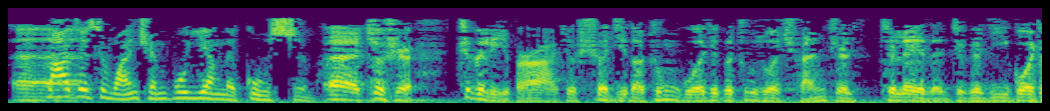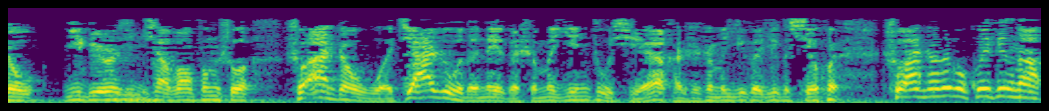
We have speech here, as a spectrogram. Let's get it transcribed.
哎那就是完全不一样的故事嘛。呃，就是这个里边啊，就涉及到中国这个著作权之之类的这个一锅粥。你比如说，你像汪峰说说，按照我加入的那个什么音著协还是什么一个一个协会，说按照那个规定呢，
